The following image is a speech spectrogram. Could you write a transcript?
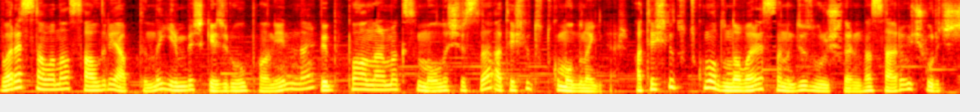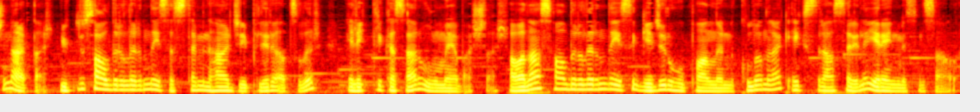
Varesa havadan saldırı yaptığında 25 gece ruhu puanı yeniler ve bu puanlar maksimuma ulaşırsa ateşli tutku moduna girer. Ateşli tutku modunda Varesa'nın düz vuruşlarının hasarı 3 vuruş için artar. Yüklü saldırılarında ise stamina harcayıp ileri atılır, elektrik hasar vurmaya başlar. Havadan saldırılarında ise gece ruhu puanlarını kullanarak ekstra hasar ile yere inmesini sağlar.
